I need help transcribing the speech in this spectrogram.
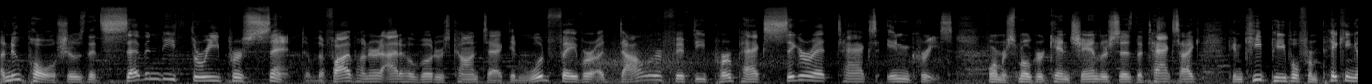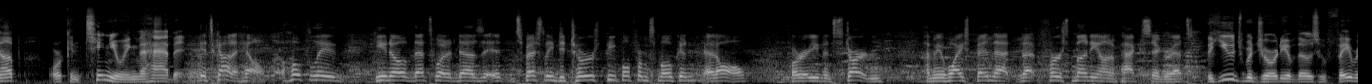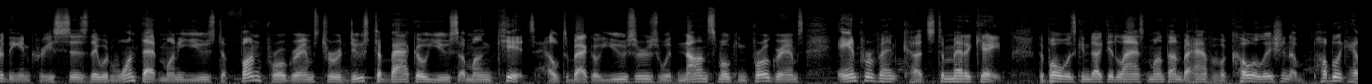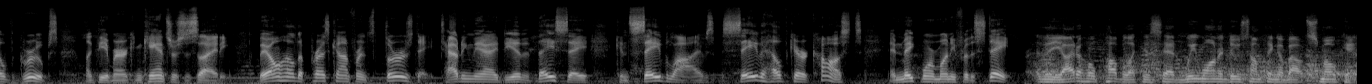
A new poll shows that 73% of the 500 Idaho voters contacted would favor a $1.50 per pack cigarette tax increase. Former smoker Ken Chandler says the tax hike can keep people from picking up or continuing the habit. It's got to help. Hopefully, you know, that's what it does. It especially deters people from smoking at all or even starting. I mean, why spend that, that first money on a pack of cigarettes? The huge majority of those who favored the increase says they would want that money used to fund programs to reduce tobacco use among kids, help tobacco users with non-smoking programs, and prevent cuts to Medicaid. The poll was conducted last month on behalf of a coalition of public health groups like the American Cancer Society. They all held a press conference Thursday touting the idea that they say can save lives, save healthcare costs, and make more money for the state the Idaho public has said we want to do something about smoking.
